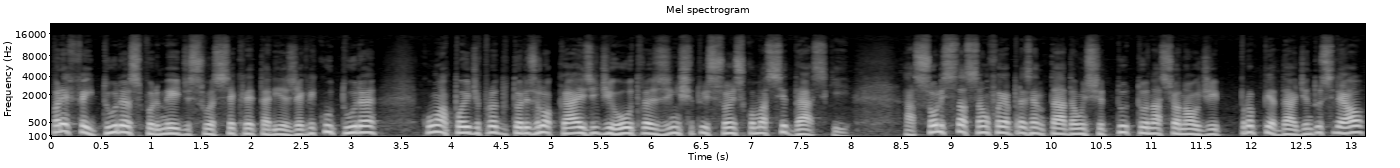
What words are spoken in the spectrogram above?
prefeituras por meio de suas secretarias de agricultura, com o apoio de produtores locais e de outras instituições como a SIDASC. A solicitação foi apresentada ao Instituto Nacional de Propriedade Industrial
